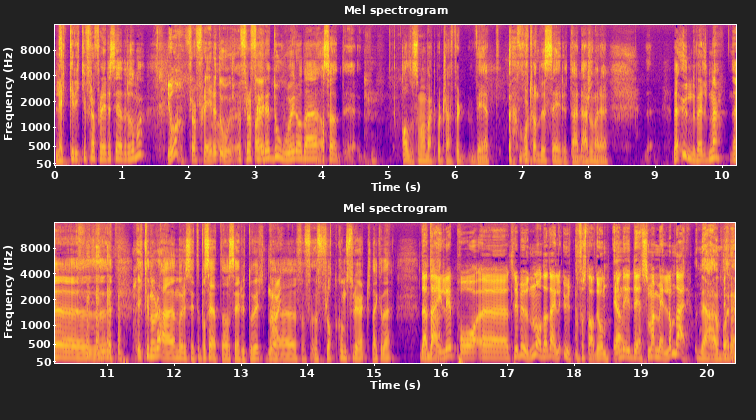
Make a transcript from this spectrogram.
Lekker ikke fra flere steder og sånn, da. Jo da. Fra flere doer. Fra flere doer, og det er altså det- Alle som har vært på Trafford, vet hvordan det ser ut der. Det er sånn derre det er underveldende. Eh, ikke når du, er, når du sitter på setet og ser utover. Det er flott konstruert, det er ikke det. Det er deilig på uh, tribunen, og det er deilig utenfor stadion. Ja. Men i det som er mellom der Det er jo bare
